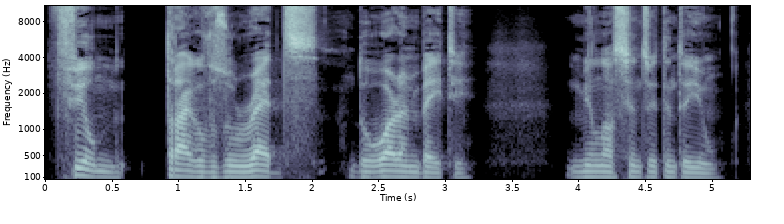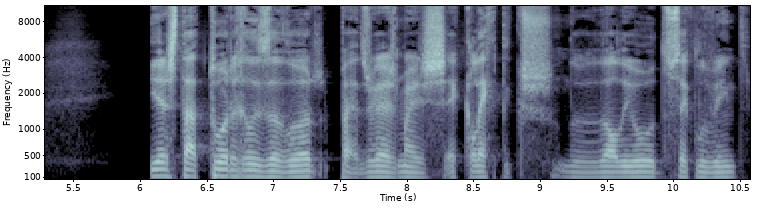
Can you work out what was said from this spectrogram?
Filme, trago-vos o Reds, do Warren Beatty, de 1981. Este ator realizador, é dos gajos mais eclécticos do, de Hollywood do século XX,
